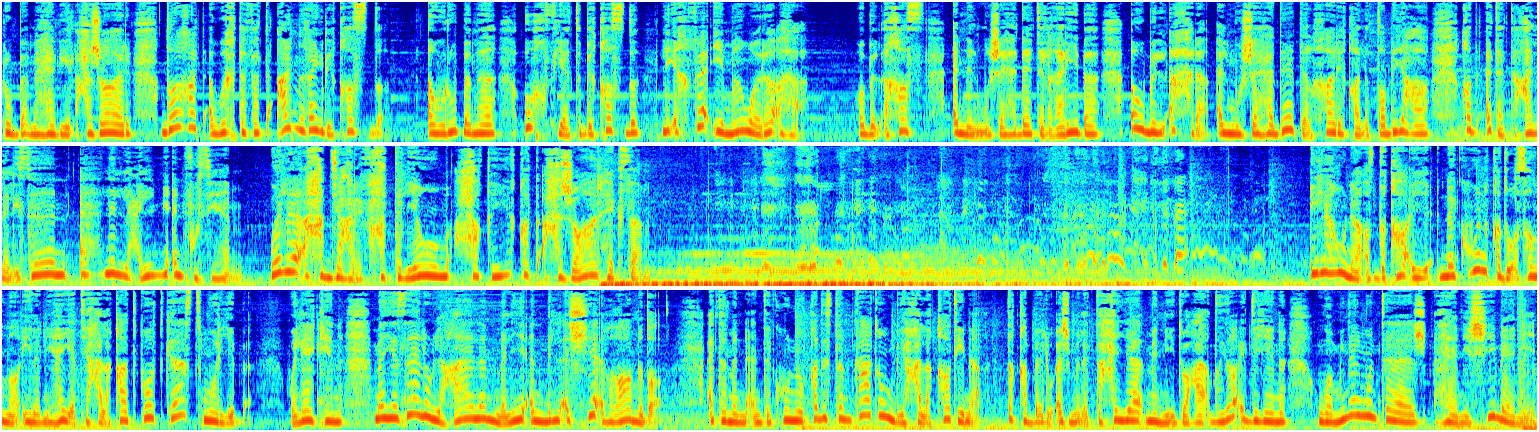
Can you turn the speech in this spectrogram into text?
ربما هذه الأحجار ضاعت أو اختفت عن غير قصد أو ربما أخفيت بقصد لإخفاء ما وراءها. وبالأخص أن المشاهدات الغريبة أو بالأحرى المشاهدات الخارقة للطبيعة قد أتت على لسان أهل العلم أنفسهم. ولا أحد يعرف حتى اليوم حقيقة أحجار هكسام إلى هنا أصدقائي نكون قد وصلنا إلى نهاية حلقات بودكاست مريب. ولكن ما يزال العالم مليئا بالأشياء الغامضة. أتمنى أن تكونوا قد استمتعتم بحلقاتنا. تقبلوا أجمل التحية مني دعاء ضياء الدين ومن المونتاج هاني الشيباني.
